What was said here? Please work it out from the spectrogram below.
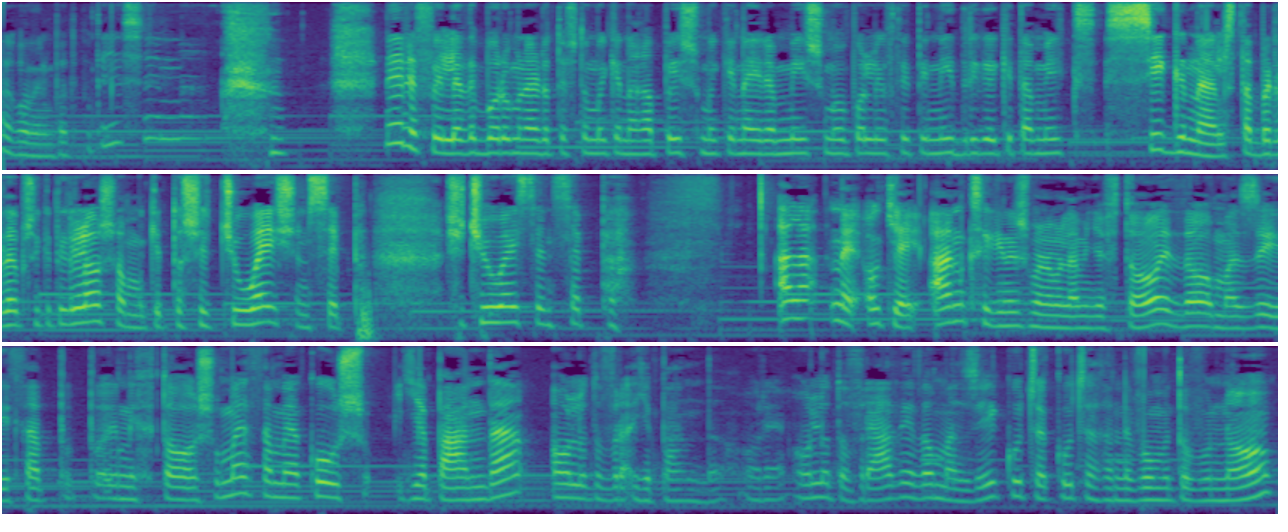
εγώ δεν είπα τίποτα για σένα. ναι ρε φίλε, δεν μπορούμε να ερωτευτούμε και να αγαπήσουμε και να ηρεμήσουμε πολύ αυτή την ίντριγκα και τα mix signals. Θα μπερδέψω και τη γλώσσα μου και το situationship. Situationship. Αλλά ναι, οκ, okay. αν ξεκινήσουμε να μιλάμε γι' αυτό, εδώ μαζί θα νυχτώσουμε, θα με ακούς για πάντα, όλο το βράδυ, για πάντα, ωραία, όλο το βράδυ εδώ μαζί, κούτσα κούτσα θα ανεβούμε το βουνό,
